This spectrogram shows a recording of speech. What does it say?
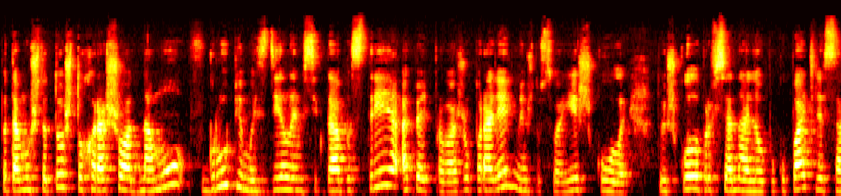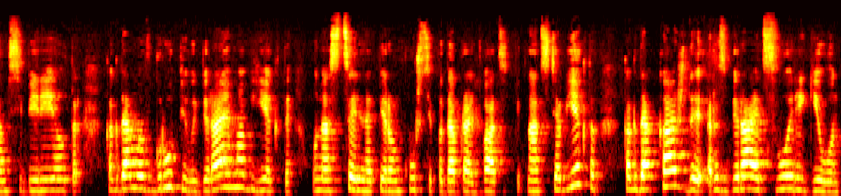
потому что то, что хорошо одному, в группе мы сделаем всегда быстрее. Опять провожу параллель между своей школой, то есть школа профессионального покупателя, сам себе риэлтор. Когда мы в группе выбираем объекты, у нас цель на первом курсе подобрать 20-15 объектов, когда каждый разбирает свой регион,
